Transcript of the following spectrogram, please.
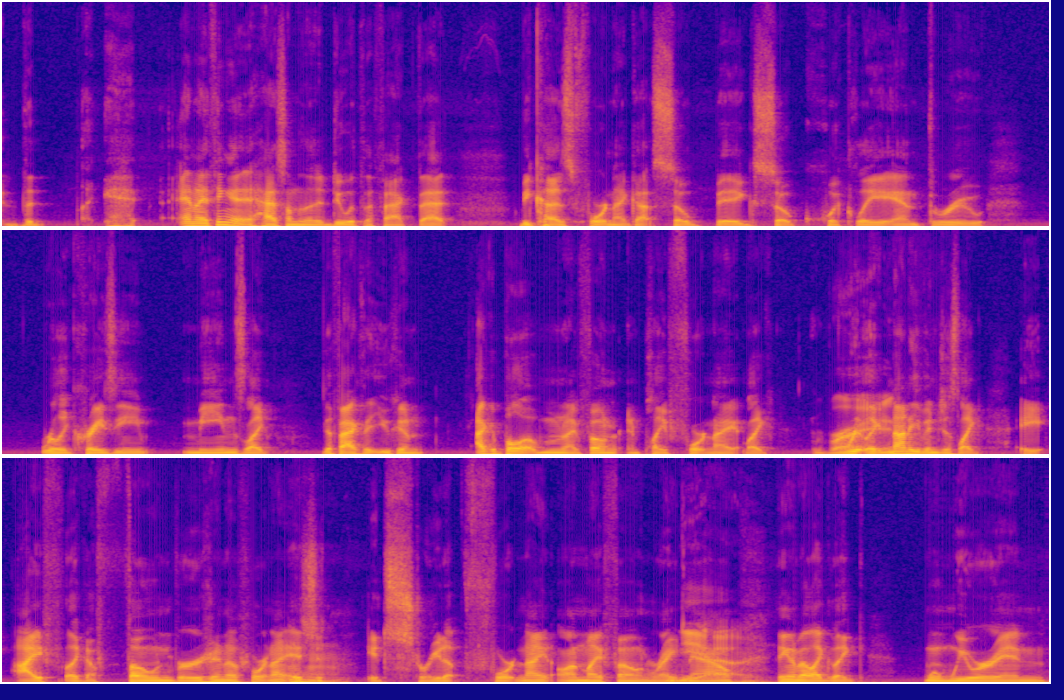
the like, and I think it has something to do with the fact that because Fortnite got so big so quickly and through really crazy means like the fact that you can I could pull up my phone and play Fortnite like re- like not even just like a i like a phone version of Fortnite. It's just mm-hmm. it's straight up Fortnite on my phone right now. Thinking about like like when we were in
